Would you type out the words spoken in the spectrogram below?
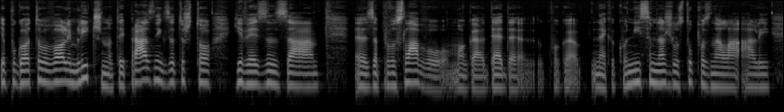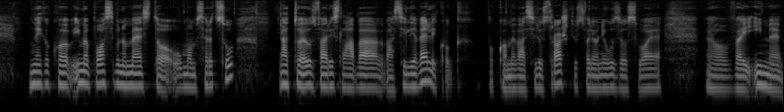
ja pogotovo volim lično taj praznik zato što je vezan za, e, za pravoslavu moga dede, koga nekako nisam nažalost upoznala, ali uh, nekako ima posebno mesto u mom srcu, a to je u stvari slava Vasilija Velikog, po kome Vasilij Ostroški, u stvari on je uzeo svoje ovaj, ime,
